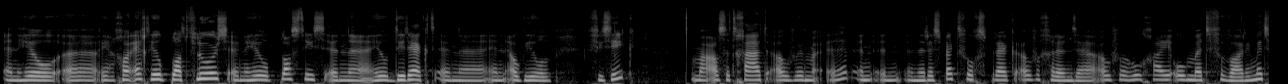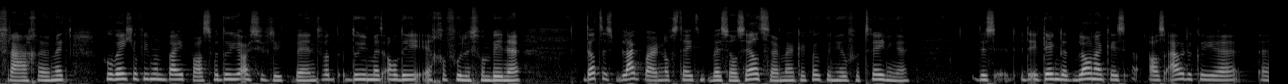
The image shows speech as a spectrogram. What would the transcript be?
En heel, uh, ja, gewoon echt heel platvloers en heel plastisch en uh, heel direct en, uh, en ook heel fysiek. Maar als het gaat over een, een, een, respectvol gesprek over grenzen, over hoe ga je om met verwarring, met vragen, met hoe weet je of iemand bij je past, wat doe je als je verliefd bent, wat doe je met al die gevoelens van binnen. Dat is blijkbaar nog steeds best wel zeldzaam, merk ik ook in heel veel trainingen. Dus ik denk dat het belangrijk is, als ouder kun je eh,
